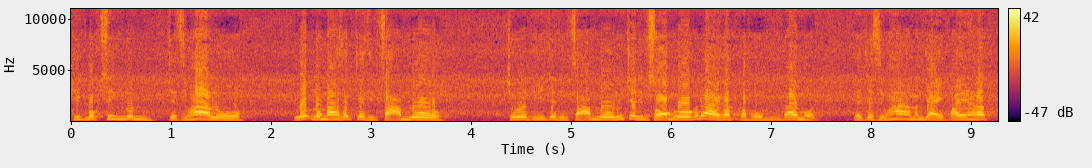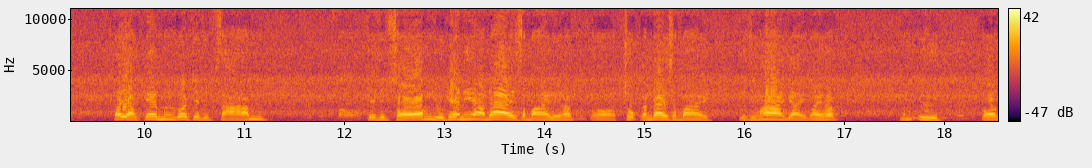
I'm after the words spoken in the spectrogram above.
คิกบ็อกซิ่งรุ่น 75 โล ลดลงมาสัก 73 โลชลที73 โลหรือ 72 โลก็ได้ครับกับผมได้หมด แต่ 75 มันใหญ่ไปนะครับ ถ้าอยากแก้มือก็ 73 สอง72 อยู่แค่นี้ได้สบายเลยครับ ก็ชกกันได้สบาย 75 ใหญ่ไปครับ มันอืดตอน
